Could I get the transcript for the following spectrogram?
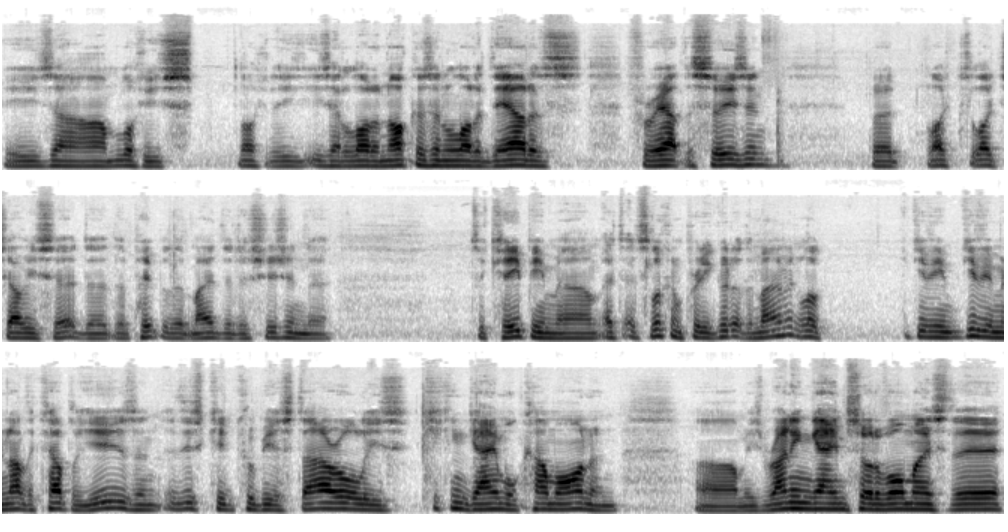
He's um, look, he's he's had a lot of knockers and a lot of doubters throughout the season, but like like Joey said, the, the people that made the decision to to keep him, um, it, it's looking pretty good at the moment. Look, give him give him another couple of years, and this kid could be a star. All his kicking game will come on, and um, his running game sort of almost there.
